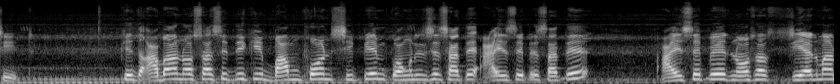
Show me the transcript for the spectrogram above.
সিট। কিন্তু আবার নশা সিদ্দিকি বামফ্রন্ট সিপিএম কংগ্রেসের সাথে, আইএসএফের সাথে, আইএসএফের নশা চেয়ারম্যান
